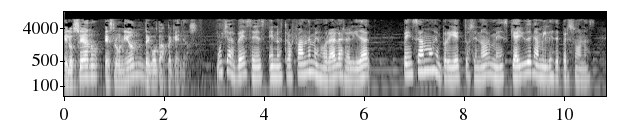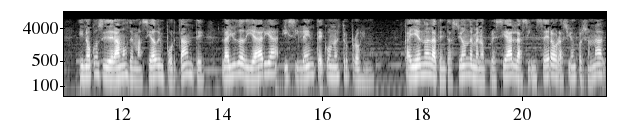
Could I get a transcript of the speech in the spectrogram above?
el océano es la unión de gotas pequeñas. Muchas veces, en nuestro afán de mejorar la realidad, pensamos en proyectos enormes que ayuden a miles de personas y no consideramos demasiado importante la ayuda diaria y silente con nuestro prójimo, cayendo en la tentación de menospreciar la sincera oración personal,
